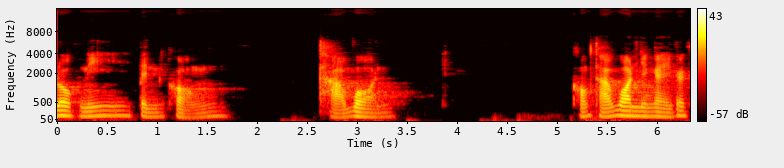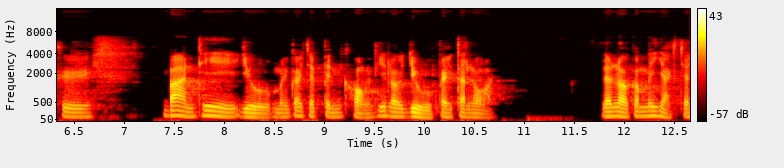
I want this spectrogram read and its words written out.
โลกนี้เป็นของถาวร ของถาวรยังไงก็คือ บ้านที่อยู่มันก็จะเป็นของที่เราอยู่ไปตลอด แล้วเราก็ไม่อยากจะ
